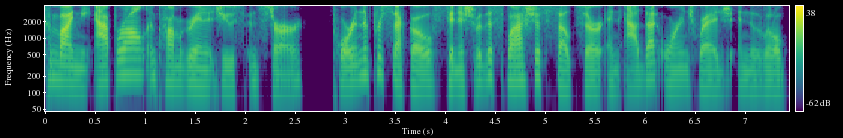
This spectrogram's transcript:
Combine the Aperol and pomegranate juice and stir. Pour in the Prosecco, finish with a splash of seltzer, and add that orange wedge and those little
